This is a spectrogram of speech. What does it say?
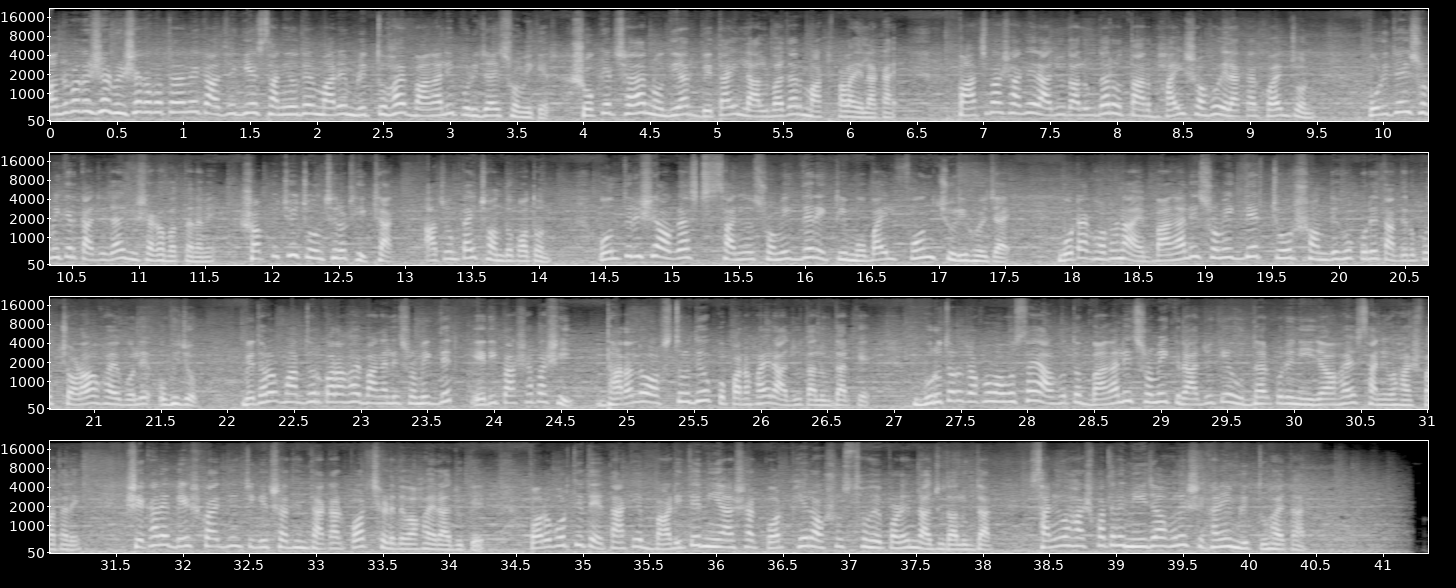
অন্ধ্রপ্রদেশের বিশাখাপত্তনমে কাজে গিয়ে স্থানীয়দের মারে মৃত্যু হয় বাঙালি পরিযায়ী শ্রমিকের। শোকের ছায়া নদিয়ার বেতাই লালবাজার মাঠপাড়া এলাকায়। পাঁচ মাস আগে রাজু তালুকদার ও তার ভাই সহ এলাকার কয়েকজন পরিযায়ী শ্রমিকের কাজে যায় বিশাখাপত্তনমে। সবকিছুই চলছিল ঠিকঠাক, আচমকাই ছন্দপতন। উনত্রিশে অগস্ট স্থানীয় শ্রমিকদের একটি মোবাইল ফোন চুরি হয়ে যায়। গোটা ঘটনায় বাঙালি শ্রমিকদের চোর সন্দেহ করে তাদের উপর চড়াও হয় বলে অভিযোগ। বেধড়ক মারধর করা হয় বাঙালি শ্রমিকদের। এরই পাশাপাশি ধারালো অস্ত্র দিয়েও কোপানো হয় রাজু তালুকদারকে। গুরুতর জখম অবস্থায় আহত বাঙালি শ্রমিক রাজুকে উদ্ধার করে নিয়ে যাওয়া হয় স্থানীয় হাসপাতালে। সেখানে বেশ কয়েকদিন চিকিৎসাধীন থাকার পর ছেড়ে দেওয়া হয় রাজুকে। পরবর্তীতে তাকে বাড়িতে নিয়ে আসার পর ফের অসুস্থ হয়ে পড়েন রাজু তালুকদার। স্থানীয় হাসপাতালে নিয়ে যাওয়া হলে সেখানেই মৃত্যু হয় তার।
